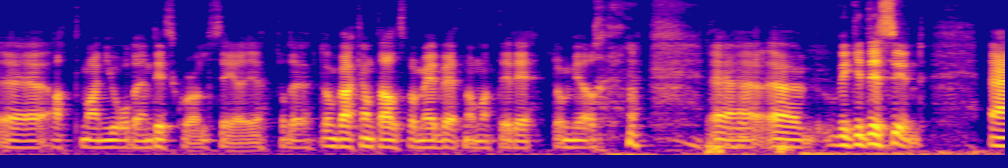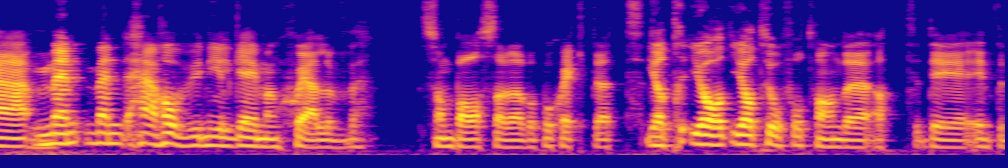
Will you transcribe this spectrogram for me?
eh, att man gjorde en Discworld-serie. För det, de verkar inte alls vara medvetna om att det är det de gör. eh, eh, vilket är synd. Uh, men, men här har vi Neil Gaiman själv som basar över projektet. Jag, jag, jag, tror fortfarande att det inte,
